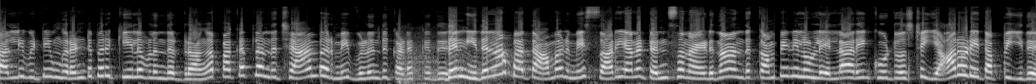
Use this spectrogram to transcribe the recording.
தள்ளி விட்டு இவங்க ரெண்டு பேரும் கீழே விழுந்துடுறாங்க. பக்கத்துல அந்த சேம்பருமே விழுந்து கிடக்குது. தென் இதெல்லாம் பார்த்து அவனுமே சரியான டென்ஷன் ஆயிடுதான். அந்த கம்பெனியில் உள்ள எல்லாரையும் கூட்டு வச்சுட்டு யாருடைய தப்பு இது?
